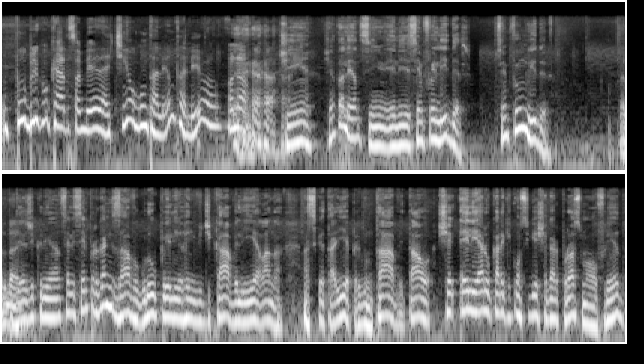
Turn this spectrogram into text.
o público quer saber é: tinha algum talento ali ou, ou não? Tinha, tinha talento, sim. Ele sempre foi líder. Sempre foi um líder. Verdade. Desde criança ele sempre organizava o grupo, ele reivindicava, ele ia lá na, na secretaria, perguntava e tal. Che- ele era o cara que conseguia chegar próximo ao Alfredo,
